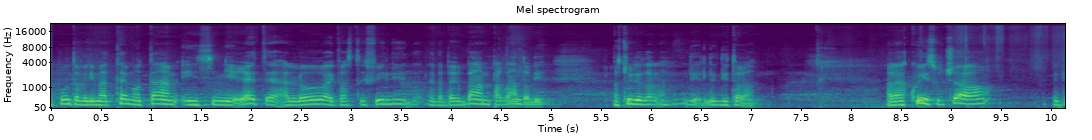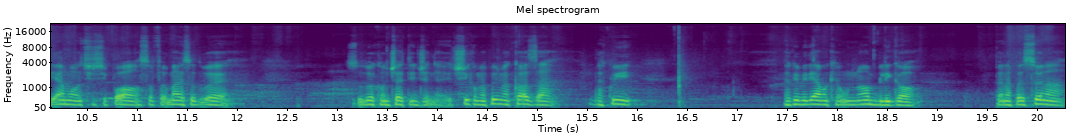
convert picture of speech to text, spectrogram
appunto venimatem otam e insegnerete a loro, ai vostri figli, da Berbam, parlandoli lo studio di, di, di, Torah. Allora qui su ciò vediamo ci si può soffermare su due, su due concetti generici. Come prima cosa da qui, da qui vediamo che è un obbligo per una persona,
